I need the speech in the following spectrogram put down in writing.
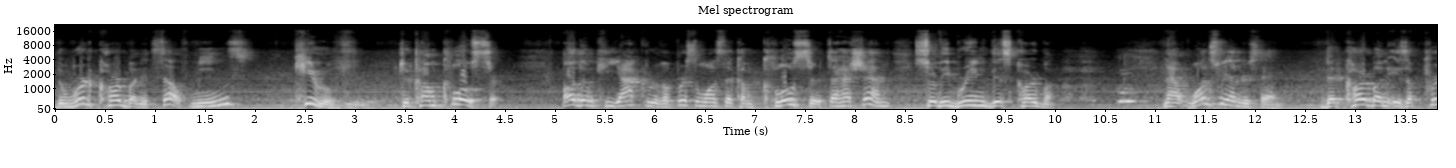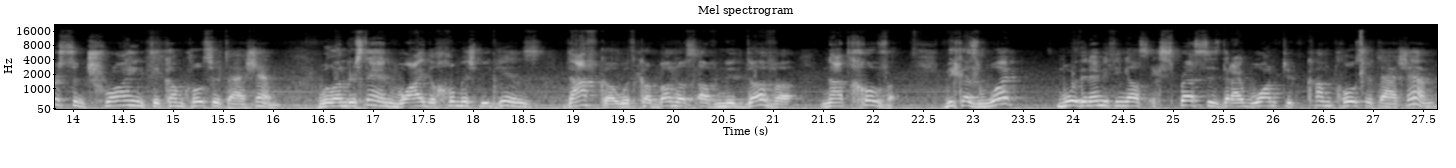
the word karban itself means kiruv, to come closer. Adam ki yakruv, a person wants to come closer to Hashem, so they bring this karban. Now, once we understand that karban is a person trying to come closer to Hashem, we'll understand why the Chumash begins dafka with karbanos of nidava, not chova. Because what more than anything else expresses that I want to come closer to Hashem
